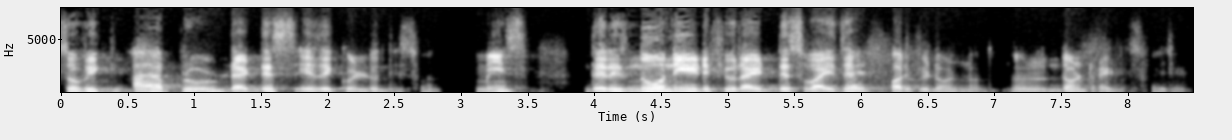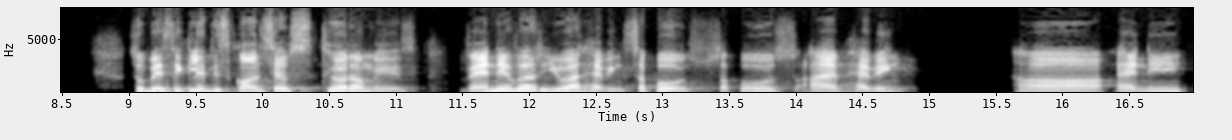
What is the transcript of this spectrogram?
So we i have proved that this is equal to this one. Means there is no need if you write this yz or if you don't know uh, don't write this yz. So basically this consensus theorem is whenever you are having suppose suppose i am having uh, any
